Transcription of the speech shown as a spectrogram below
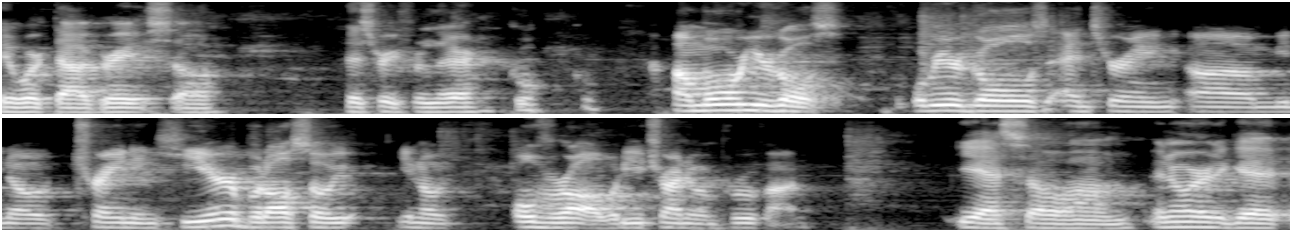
it worked out great. So history from there. Cool. cool. Um, what were your goals? What were your goals entering, um, you know, training here, but also, you know, overall, what are you trying to improve on? Yeah. So, um, in order to get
